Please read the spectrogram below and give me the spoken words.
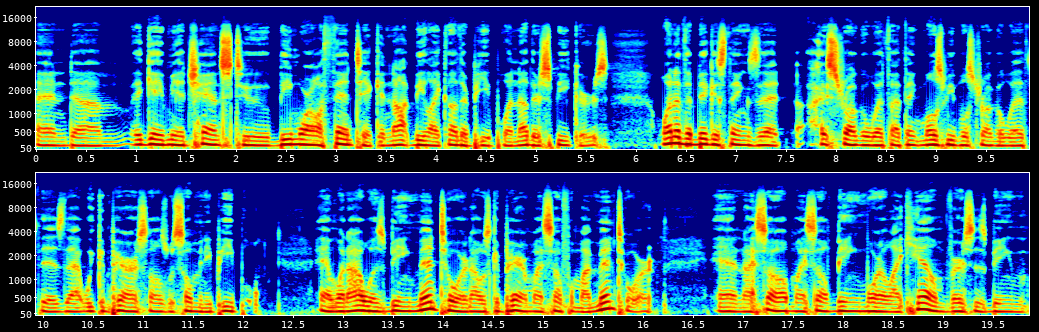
and um, it gave me a chance to be more authentic and not be like other people and other speakers. One of the biggest things that I struggle with, I think most people struggle with, is that we compare ourselves with so many people. And when I was being mentored, I was comparing myself with my mentor, and I saw myself being more like him versus being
